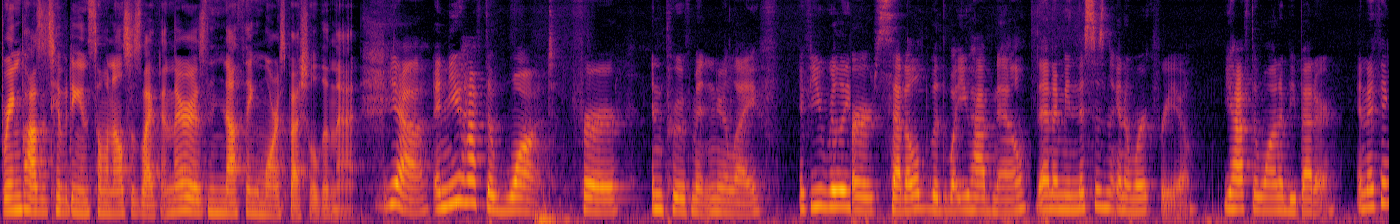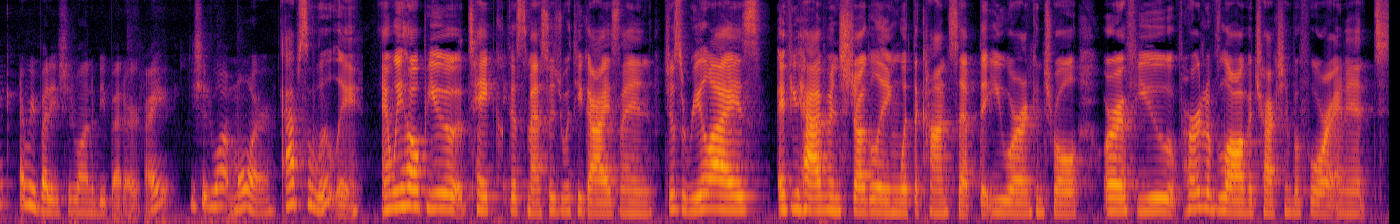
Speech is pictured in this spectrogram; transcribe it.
bring positivity in someone else's life and there is nothing more special than that. Yeah, and you have to want for improvement in your life. If you really are settled with what you have now, then I mean this isn't going to work for you. You have to want to be better. And I think everybody should want to be better, right? You should want more. Absolutely. And we hope you take this message with you guys and just realize if you have been struggling with the concept that you are in control, or if you've heard of law of attraction before and it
